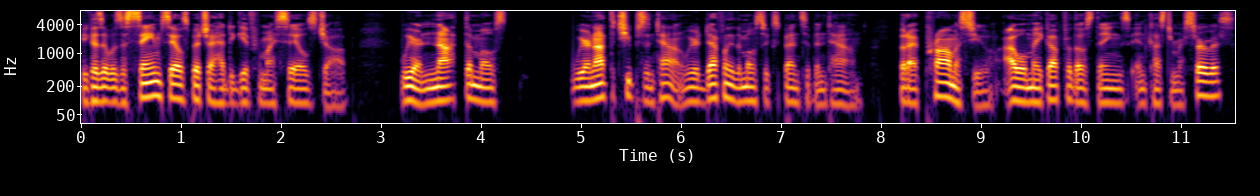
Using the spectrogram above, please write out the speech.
because it was the same sales pitch I had to give for my sales job. We are not the most, we are not the cheapest in town. We are definitely the most expensive in town. But I promise you, I will make up for those things in customer service.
